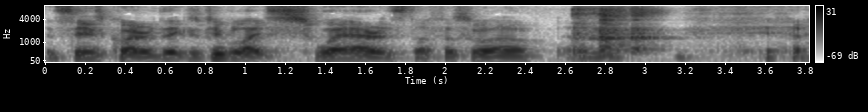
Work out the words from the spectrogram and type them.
it seems quite ridiculous. People like swear and stuff as well. And, yeah.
